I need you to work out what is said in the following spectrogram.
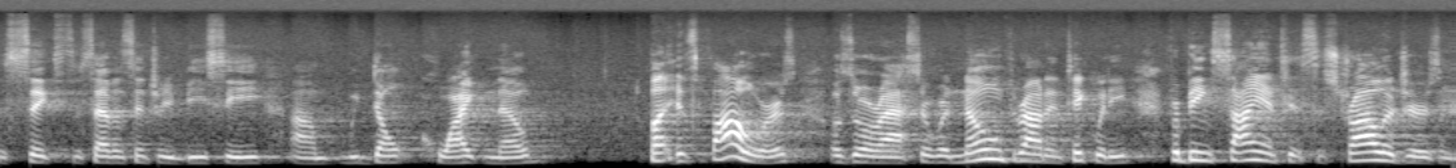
the 6th to 7th century BC. Um, we don't quite know. But his followers of Zoroaster were known throughout antiquity for being scientists, astrologers, and,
